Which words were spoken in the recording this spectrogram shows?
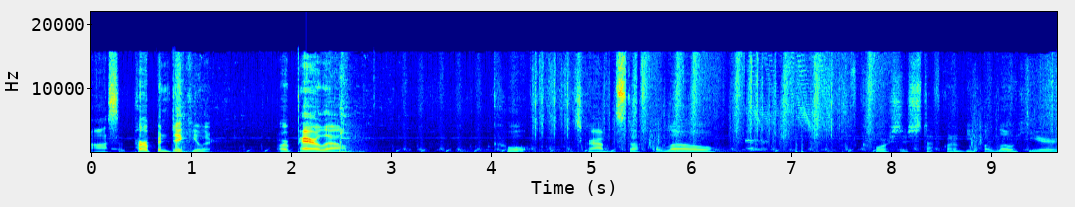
Awesome. Perpendicular. Or parallel. Cool. Let's grab the stuff below. Of course, there's stuff gonna be below here.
